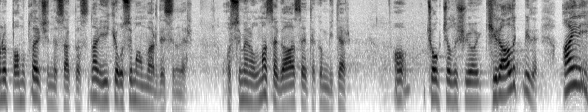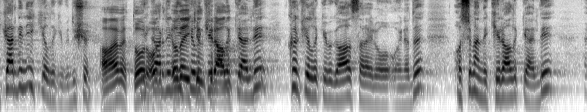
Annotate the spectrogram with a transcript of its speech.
onu pamuklar içinde saklasınlar. İyi ki Osiman var desinler. Osimen olmazsa Galatasaray takım biter. O çok çalışıyor. Kiralık bile. Aynı Icardi'nin ilk yılı gibi düşün. Aa evet doğru. Icardi'nin o da ilk yılı yıl kiralık, kiralık. geldi. 40 yıllık gibi Galatasaray'la oynadı. Osimhen de kiralık geldi.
